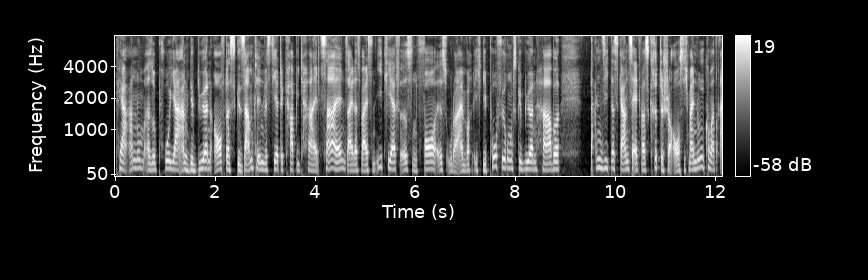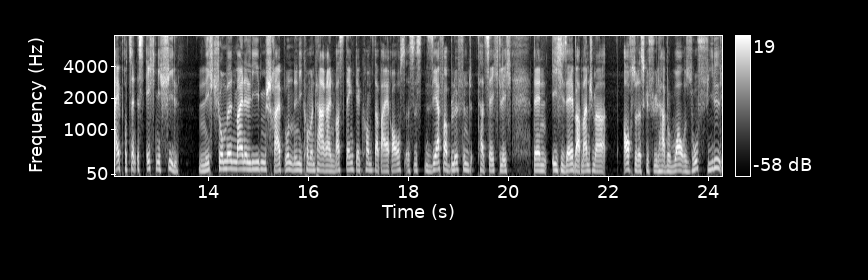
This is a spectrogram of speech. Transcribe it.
per annum, also pro Jahr an Gebühren auf das gesamte investierte Kapital zahlen, sei das, weil es ein ETF ist, ein Fonds ist oder einfach ich Depotführungsgebühren habe, dann sieht das Ganze etwas kritischer aus. Ich meine, 0,3% ist echt nicht viel. Nicht schummeln, meine Lieben. Schreibt unten in die Kommentare rein, was denkt ihr, kommt dabei raus. Es ist sehr verblüffend tatsächlich, denn ich selber manchmal auch so das Gefühl habe, wow, so viel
